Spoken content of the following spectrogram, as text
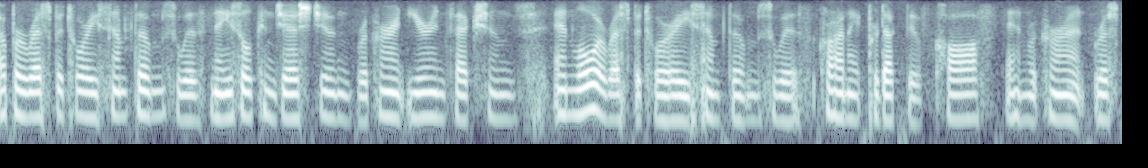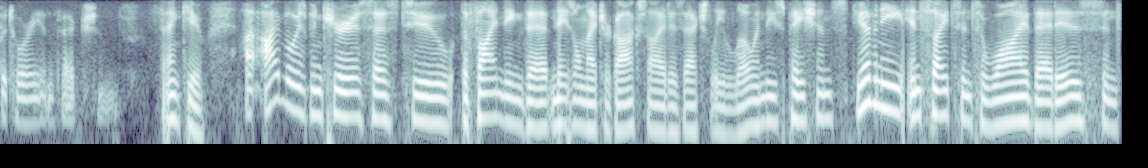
upper respiratory symptoms with nasal congestion, recurrent ear infections, and lower respiratory symptoms with chronic productive cough and recurrent respiratory infections. Thank you. I've always been curious as to the finding that nasal nitric oxide is actually low in these patients. Do you have any insights into why that is? Since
